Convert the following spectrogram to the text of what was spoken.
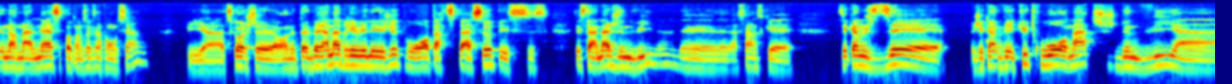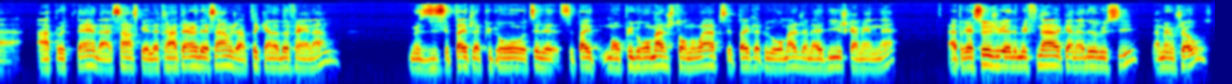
normalement, c'est pas comme ça que ça fonctionne. Puis, en tout cas, on était vraiment privilégiés de pouvoir participer à ça. Puis, c'est un match d'une vie, dans le sens que, comme je disais, j'ai même vécu trois matchs d'une vie en, peu de temps, dans le sens que le 31 décembre, j'ai appris Canada-Finlande. Je me dis, c'est peut-être le plus gros, c'est peut-être mon plus gros match du tournoi, puis c'est peut-être le plus gros match de ma vie jusqu'à maintenant. Après ça, j'ai eu la demi-finale Canada-Russie, la même chose.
